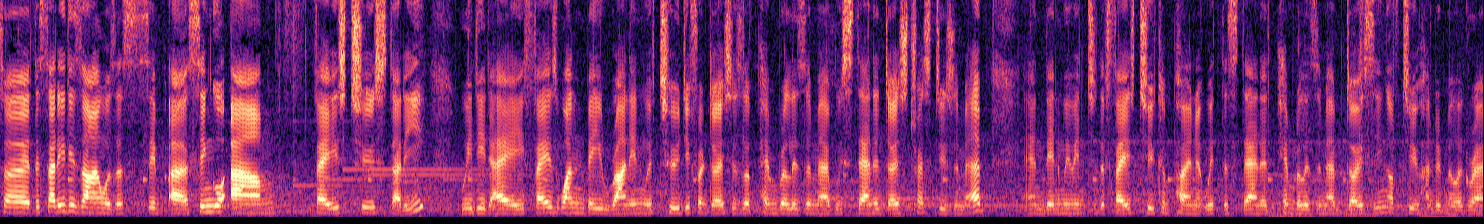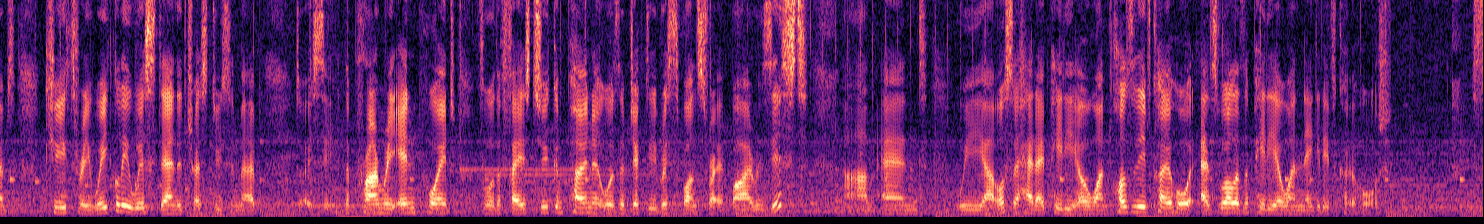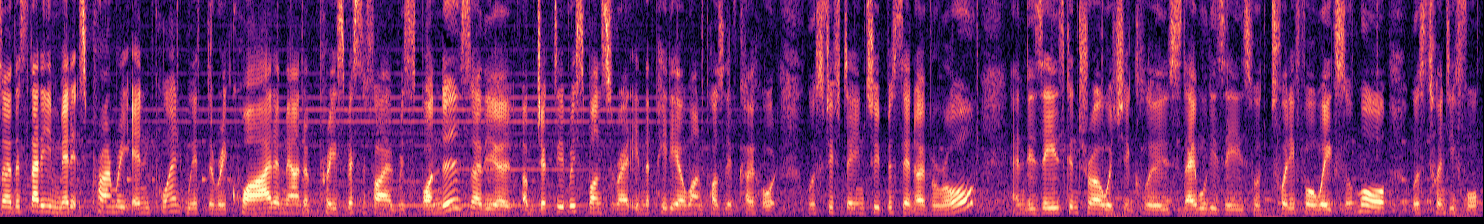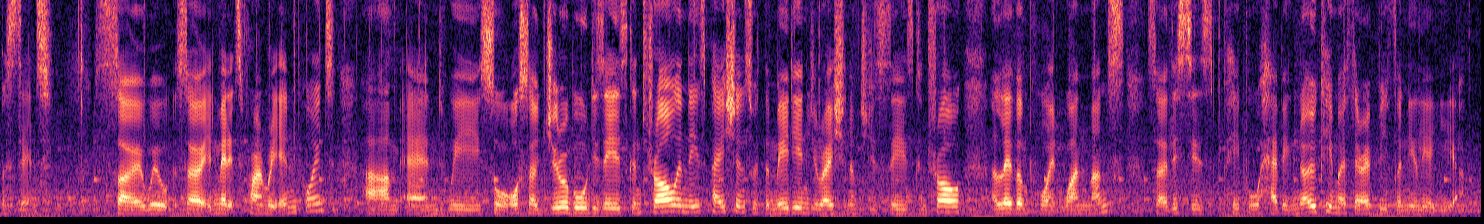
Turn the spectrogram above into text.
So the study design was a, a single arm phase two study. We did a phase 1b run-in with two different doses of pembrolizumab with standard dose trastuzumab, and then we went to the phase two component with the standard pembrolizumab dosing of 200 milligrams Q3 weekly with standard trastuzumab dosing. The primary endpoint for the phase two component was objective response rate by RECIST, um, and we uh, also had a PD-L1 positive cohort as well as a PD-L1 negative cohort. So the study met its primary endpoint with the required amount of pre-specified responders. So the objective response rate in the PD-L1 positive cohort was 15.2% overall, and disease control, which includes stable disease for 24 weeks or more, was 24%. So, we, so it met its primary endpoint, um, and we saw also durable disease control in these patients with the median duration of disease control 11.1 months. So this is people having no chemotherapy for nearly a year.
